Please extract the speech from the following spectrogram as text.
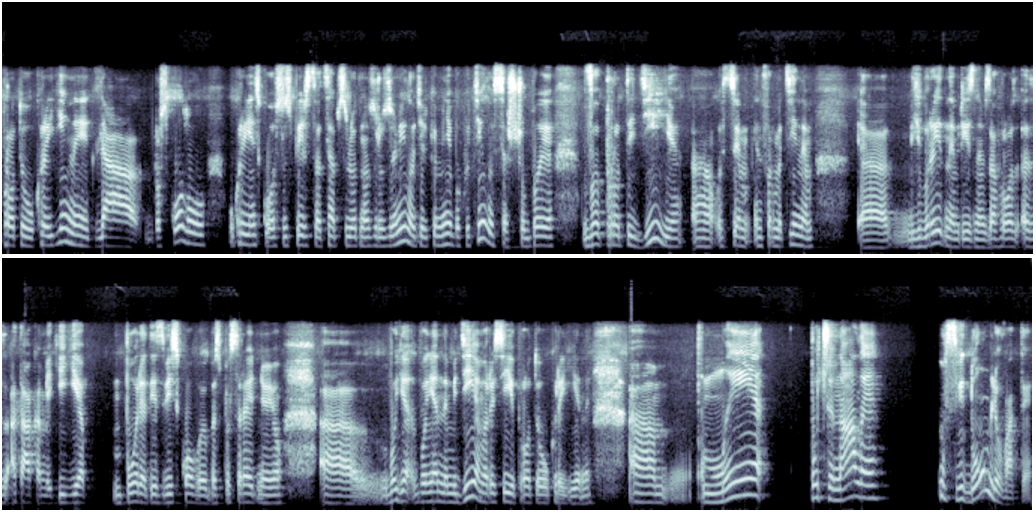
проти України для розколу українського суспільства. Це абсолютно зрозуміло. Тільки мені би хотілося, щоб в протидії е, ось цим інформаційним е, гібридним різним загроз е, атакам, які є. Поряд із військовою безпосередньою воєнними діями Росії проти України, ми починали усвідомлювати,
